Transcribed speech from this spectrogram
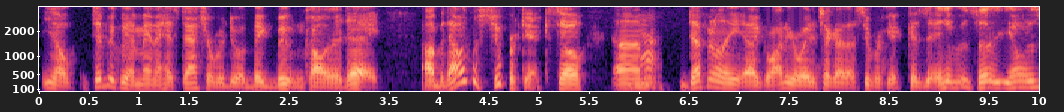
you know, typically a man of his stature would do a big boot and call it a day, uh, but that was a super kick. So um, Yeah. definitely uh, go out of your way to check out that super kick because it, it was uh, you know it was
